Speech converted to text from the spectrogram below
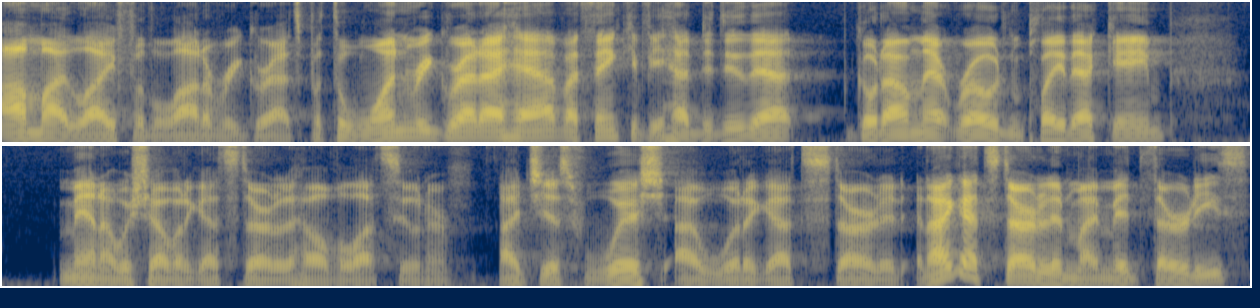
on my life with a lot of regrets. But the one regret I have, I think if you had to do that, go down that road and play that game – man, I wish I would have got started a hell of a lot sooner. I just wish I would have got started. And I got started in my mid 30s,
